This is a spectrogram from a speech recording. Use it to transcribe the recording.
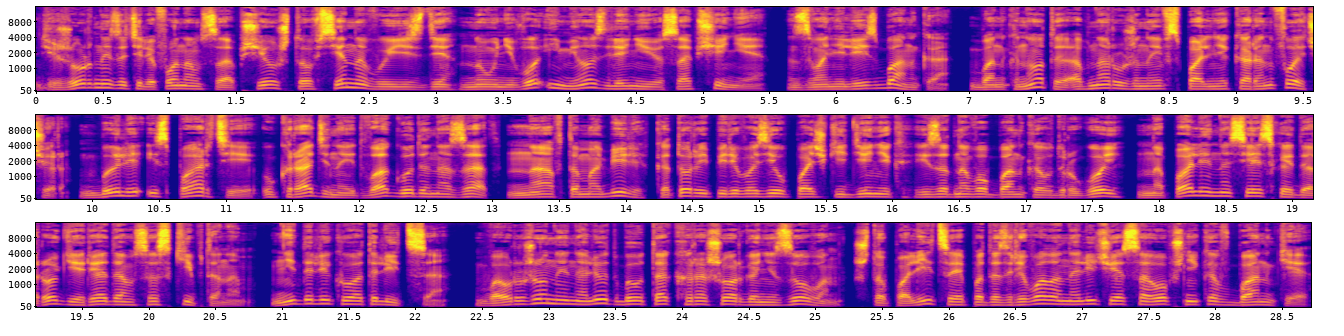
Дежурный за телефоном сообщил, что все на выезде, но у него имелось для нее сообщение. Звонили из банка. Банкноты, обнаруженные в спальне Карен Флетчер, были из партии, украденной два года назад. На автомобиль, который перевозил пачки денег из одного банка в другой, напали на сельской дороге рядом со Скиптоном, недалеко от Лица. Вооруженный налет был так хорошо организован, что полиция подозревала наличие сообщника в банке,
